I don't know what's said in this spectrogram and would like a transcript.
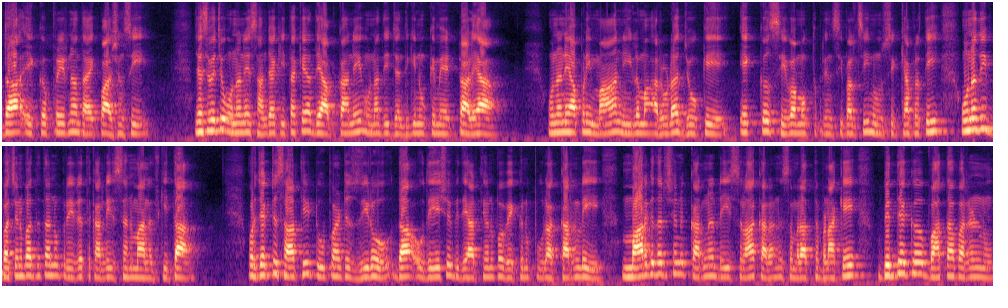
ਦਾ ਇੱਕ ਪ੍ਰੇਰਨਾਦਾਇਕ ਭਾਸ਼ਣ ਸੀ, ਜਿਸ ਵਿੱਚ ਉਹਨਾਂ ਨੇ ਸਾਂਝਾ ਕੀਤਾ ਕਿ ਅਧਿਆਪਕਾਂ ਨੇ ਉਹਨਾਂ ਦੀ ਜ਼ਿੰਦਗੀ ਨੂੰ ਕਿਵੇਂ ਢਾਲਿਆ। ਉਹਨਾਂ ਨੇ ਆਪਣੀ ਮਾਂ ਨੀਲਮ ਅਰੋੜਾ, ਜੋ ਕਿ ਇੱਕ ਸੇਵਾ ਮੁਕਤ ਪ੍ਰਿੰਸੀਪਲ ਸੀ, ਨੂੰ ਸਿੱਖਿਆ ਪ੍ਰਤੀ ਉਹਨਾਂ ਦੀ ਵਚਨਬੱਧਤਾ ਨੂੰ ਪ੍ਰੇਰਿਤ ਕਰਨ ਲਈ ਸਨਮਾਨਿਤ ਕੀਤਾ। ਪ੍ਰੋਜੈਕਟ ਸਾਰਥੀ 2.0 ਦਾ ਉਦੇਸ਼ ਵਿਦਿਆਰਥੀਆਂ ਨੂੰ ਭਵਿੱਖ ਨੂੰ ਪੂਰਾ ਕਰਨ ਲਈ ਮਾਰਗਦਰਸ਼ਨ ਕਰਨ ਲਈ ਸਲਾਹਕਾਰਾਂ ਨੂੰ ਸਮਰੱਥ ਬਣਾ ਕੇ ਵਿਦਿਅਕ ਵਾਤਾਵਰਣ ਨੂੰ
